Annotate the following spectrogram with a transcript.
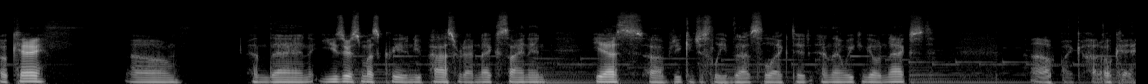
okay. Um, and then users must create a new password at next sign in. Yes, uh, you can just leave that selected. And then we can go next. Oh my god, okay.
